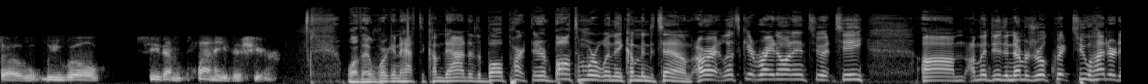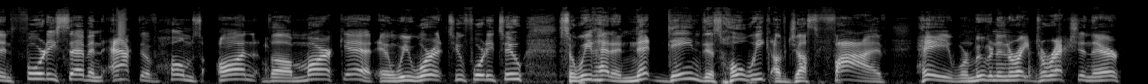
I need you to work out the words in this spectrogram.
So we will see them plenty this year. Well, then we're going to have to come down to the ballpark there in Baltimore when they come into town. All right, let's get right on into it, T. Um, I'm going to do the numbers real quick 247 active homes on the market, and we were at 242. So we've had a net gain this whole week of just five. Hey, we're moving in the right direction there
